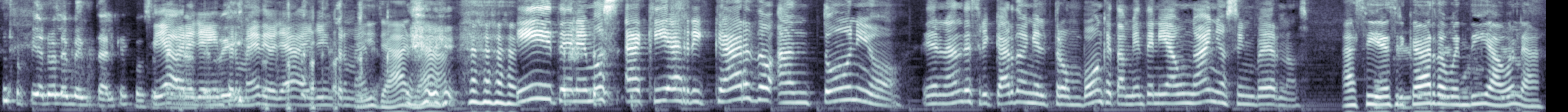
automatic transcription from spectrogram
De piano elemental, qué cosa. Sí, ahora ella es intermedio, ya, ella intermedio. Sí, ya, ya. y tenemos aquí a Ricardo Antonio Hernández, Ricardo en el trombón, que también tenía un año sin vernos. Así es, Ricardo, buen día, hola.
